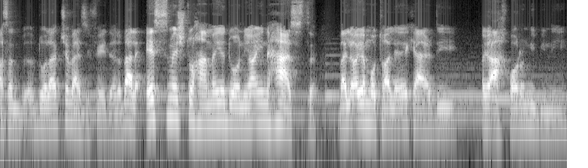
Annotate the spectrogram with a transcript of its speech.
اصلا دولت چه وظیفه‌ای داره؟ بله اسمش تو همه دنیا این هست ولی آیا مطالعه کردی؟ آیا اخبار رو می‌بینی؟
